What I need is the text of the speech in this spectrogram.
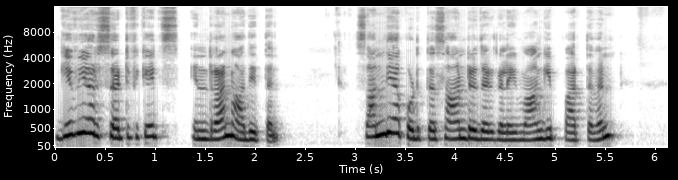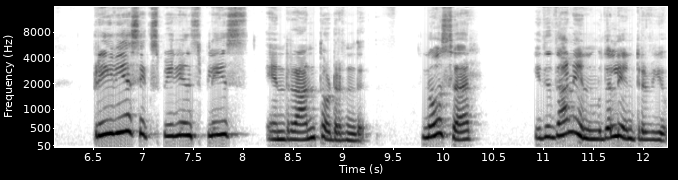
கிவ் யுவர் சர்டிஃபிகேட்ஸ் என்றான் ஆதித்தன். சந்தியா கொடுத்த சான்றிதழ்களை வாங்கி பார்த்தவன் ப்ரீவியஸ் எக்ஸ்பீரியன்ஸ் ப்ளீஸ் என்றான் தொடர்ந்து. நோ சார் இதுதான் என் முதல் இன்டர்வியூ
